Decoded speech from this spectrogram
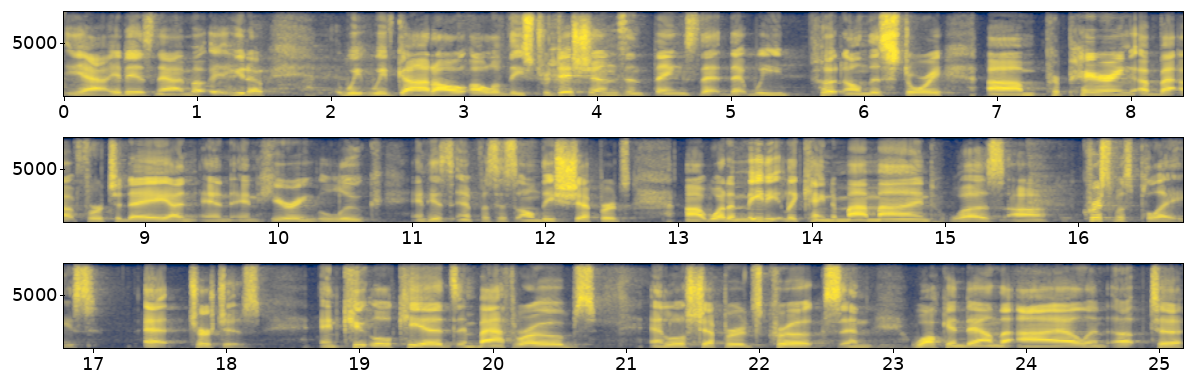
Yeah, it is now. You know, we, we've got all, all of these traditions and things that, that we put on this story. Um, preparing about for today and, and, and hearing Luke and his emphasis on these shepherds, uh, what immediately came to my mind was uh, Christmas plays at churches and cute little kids in bathrobes and little shepherd's crooks and walking down the aisle and up to,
